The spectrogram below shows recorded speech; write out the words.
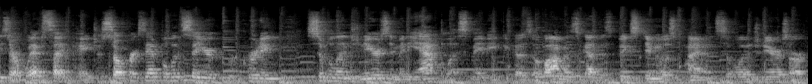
these are website pages. So for example, let's say you're recruiting civil engineers in Minneapolis, maybe because Obama's got this big stimulus plan and civil engineers are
